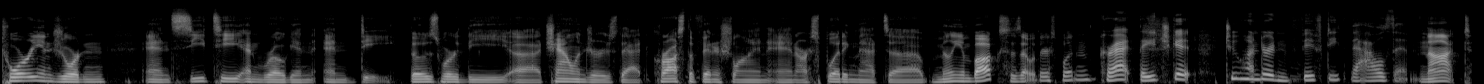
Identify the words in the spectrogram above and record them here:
Tori and Jordan, and CT and Rogan and D. Those were the uh, challengers that crossed the finish line and are splitting that uh, million bucks. Is that what they're splitting? Correct. They each get two hundred and fifty thousand. Not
